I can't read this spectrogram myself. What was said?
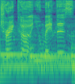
Tranka, you made this?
